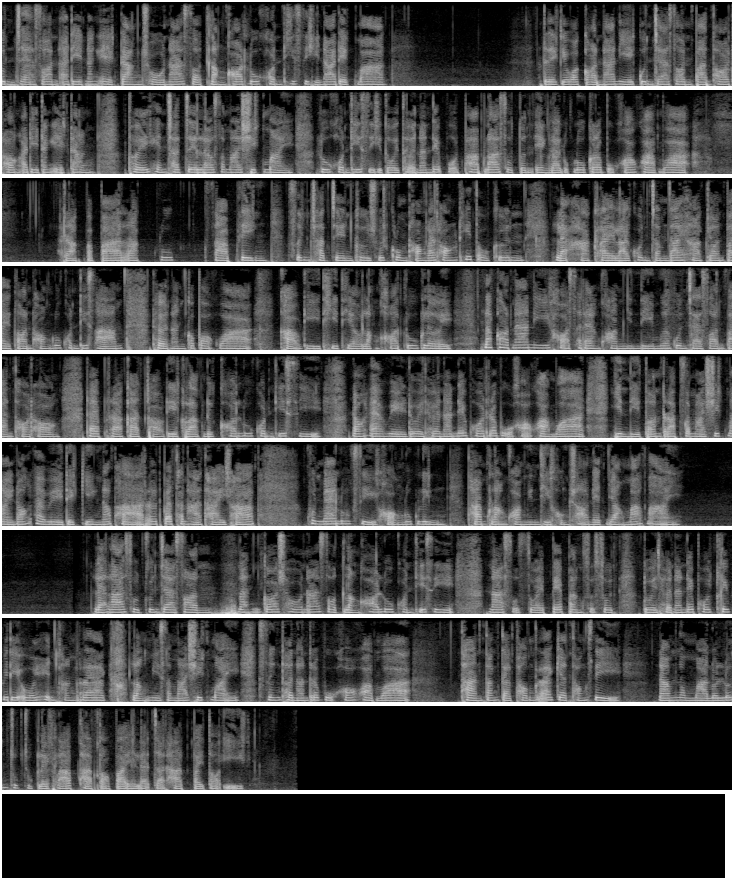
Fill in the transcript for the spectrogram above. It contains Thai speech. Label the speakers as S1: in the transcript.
S1: กุญแจซอนอดีตนางเอกดังโชว์หน้าสดหลังคลอดลูกคนที่สีหน้าเด็กมาก เรียกได้ว่าก่อนหน้านี้กุญแจซอนปานทอทองอดีตนางเอกดัง เผยเห็นชัดเจนแล้วสมาชิกใหม่ ลูกคนที่สี่โดยเธอนั้นได้โพสต์ภาพล่าสุดตนเองและลูกๆกระบุข้อความว่า รักป๊าป๊ารักลูก สาบลิง ซึ่งชัดเจนคือชุดคลุมท้องและท้องที่โตขึ้น และหากใครหลายคนจำได้หากย้อนไปตอนท้องลูกคนที่สามเธอนั้นก็บอกว่าข่าวดีทีเดียวหลังคลอดลูกเลย และก่อนหน้านี้ขอแสดงความยินดีเมื่อกุญแจซอนป่านทอทอง ได้ประกาศข่าวดีกลางดึกคลอดลูกคนที่สี่น้องแอร์เวย์โดยเธอนั้นได้โพสต์ระบุข้อความว่า ยินดีต้อนรับสมาชิกใหม่น้องแอร์เวย์เด็กหญิงนภาเลิศพัฒนาไทยครับ คุณแม่ลูกสี่ของลูกลิงท่ามกลางความยินดีของชาวเน็ตอย่างมากมาย และล่าสุดกุญแจซอน นั้นก็โชว์หน้าสดหลังคลอดลูกคนที่สี่หน้าสดสวยเป๊ะปังสุดๆ โดยเธอนั้นได้โพสต์คลิปวิดีโอให้เห็นครั้งแรก หลังมีสมาชิกใหม่ ซึ่งเธอนั้นระบุข้อความว่าทานตั้งแต่ท้องแรกยันท้องสี่น้ำนมมาล้นๆจุกๆเลยครับ ถาดต่อไปและจะถาดไปต่ออีก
